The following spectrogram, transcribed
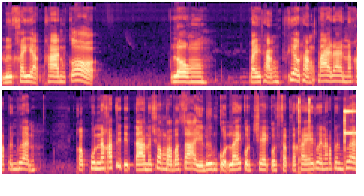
หรือใครอยากทานก็ลองไปทางเที่ยวทางใต้ได้นะครับเพื่อนๆ ขอบคุณนะครับที่ติดตามในช่องบาบาซ่าอย่าลืมกดไลค์กดแชร์กด subscribe ให้ด้วยนะครับเพื่อน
